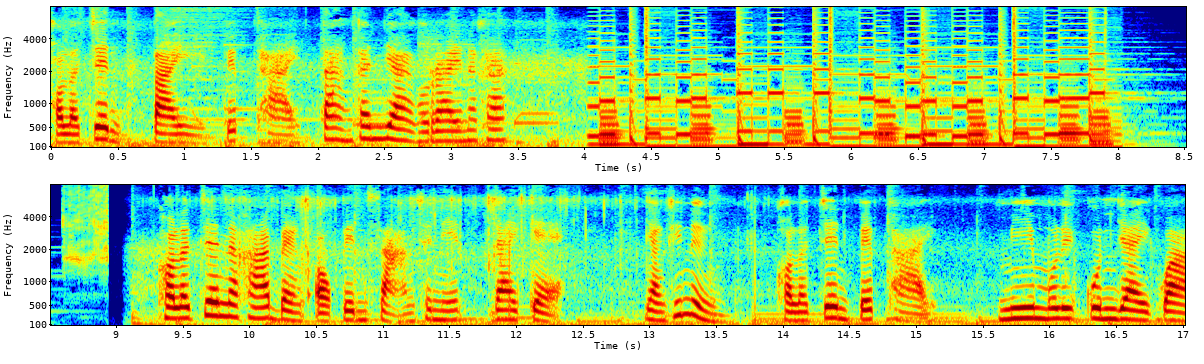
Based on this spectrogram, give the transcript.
คอลลาเจนไตเปปไทด์ต่างกันอย่างไรนะคะ คอลลาเจนนะคะแบ่งออกเป็น 3 ชนิดได้แก่ อย่างที่ 1 คอลลาเจนเปปไทด์มีโมเลกุลใหญ่กว่า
